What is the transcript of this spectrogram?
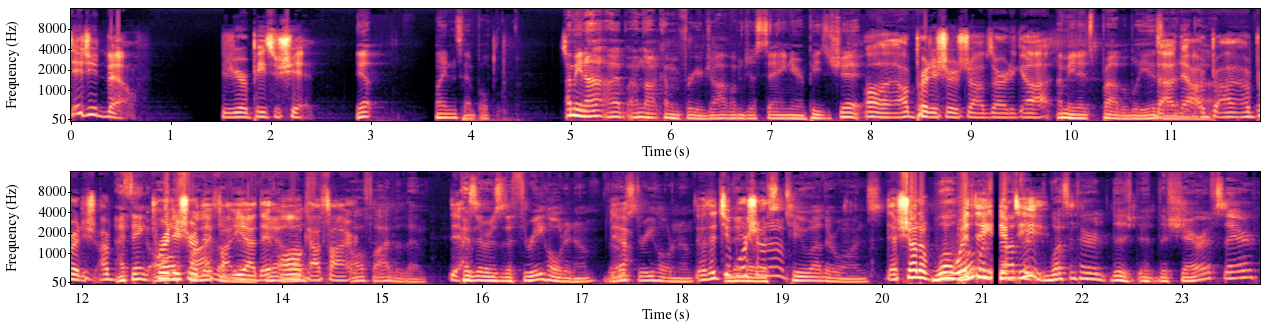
Did you know? Because you're a piece of shit. Yep, plain and simple." I mean, I, I I'm not coming for your job. I'm just saying you're a piece of shit. Oh, I'm pretty sure his job's already got. I mean, it's probably is. No, no, I'm. I'm pretty sure. I'm I think pretty all sure they five of fi- them- yeah, they all got fired. All five of them. Yeah. Because there was the three holding them. Those Yeah. three holding them. Then two and then more there was up. Two other ones. That showed up Well, with what the was EMT. other- wasn't there the the sheriffs there?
